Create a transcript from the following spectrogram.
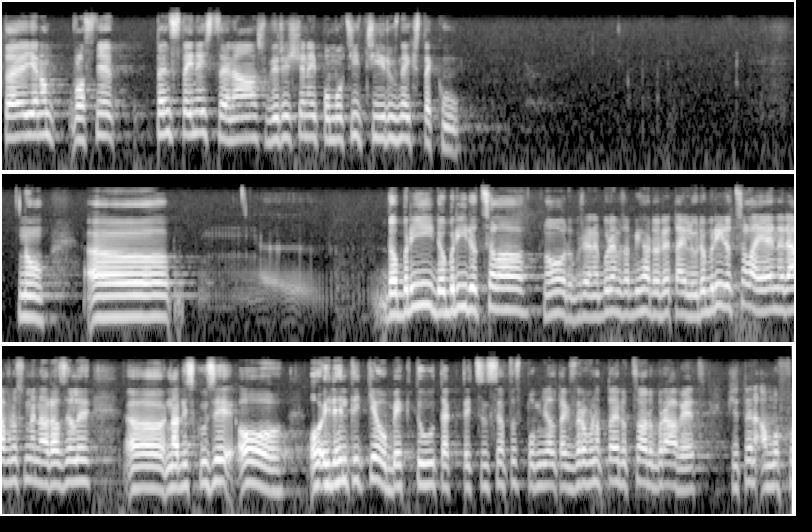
To je jenom vlastně ten stejný scénář vyřešený pomocí tří různých steků. No, uh, dobrý, dobrý docela, no dobře, nebudem zabíhat do detailů, dobrý docela je, nedávno jsme narazili uh, na diskuzi o, o identitě objektů, tak teď jsem si na to vzpomněl, tak zrovna to je docela dobrá věc, že ten AMOF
